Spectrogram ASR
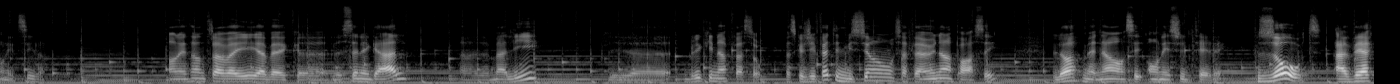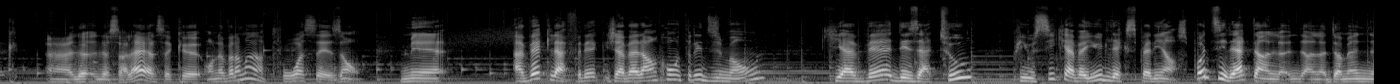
on est ici, là. On est en train de travailler avec euh, le Sénégal, euh, le Mali, puis le Burkina Faso. Parce que j'ai fait une mission, ça fait un an passé. Là, maintenant, on, est, sur le terrain. Nous autres, avec euh, le, solaire, c'est qu'on a vraiment trois saisons. Mais avec l'Afrique, j'avais rencontré du monde qui avait des atouts, puis aussi qui avait eu de l'expérience. Pas direct dans le, domaine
